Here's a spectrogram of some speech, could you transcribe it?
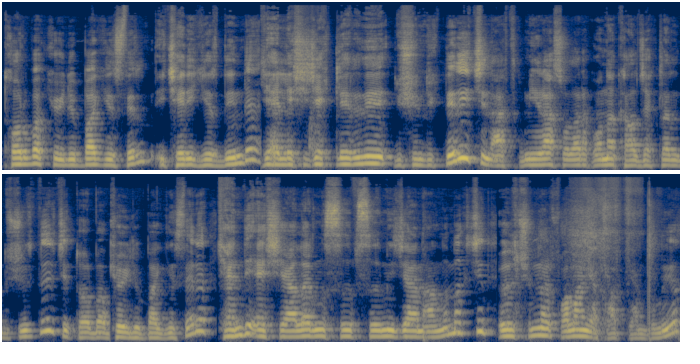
Torba köylü Baggins'lerin içeri girdiğinde yerleşeceklerini düşündükleri için artık miras olarak ona kalacaklarını düşündükleri için Torba köylü Baggins'lere kendi eşyalarını sığıp sığmayacağını anlamak için ölçümler falan yaparken buluyor.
